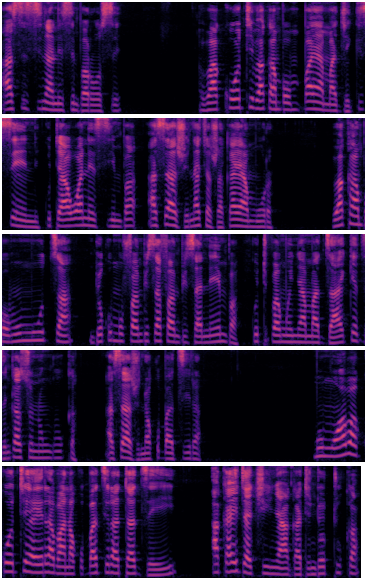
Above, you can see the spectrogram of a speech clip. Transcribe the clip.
asisina nesimba rose. Vakoti vakambomubaya majekiseni kuti awane simba asi hazvina chazvakayamura. Vakambomumutsa ndokumufambisa-fambisa nemba kuti pamwe nyama dzake dzingasununguka asi hazvina kubatsira. Mumwe wavakoti airavana kubatsira tadzei akaita chinya akati ndotuka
